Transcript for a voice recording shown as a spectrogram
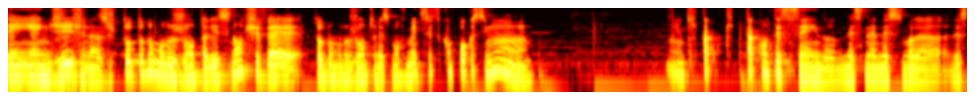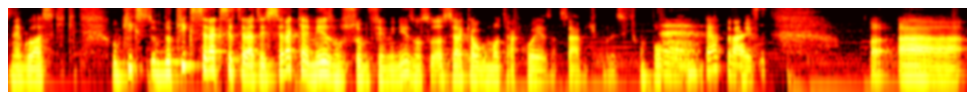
tem indígenas, todo, todo mundo junto ali. Se não tiver todo mundo junto nesse movimento, você fica um pouco assim, hum, o que está tá acontecendo nesse, né, nesse, nesse negócio? O que, do que, será que se trata? Será que é mesmo sobre feminismo ou será que é alguma outra coisa, sabe? Tipo, você fica um pouco é. um pé atrás. A,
